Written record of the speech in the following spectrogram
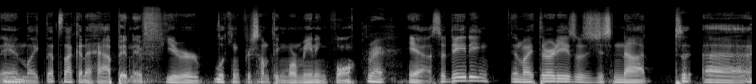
and like that's not going to happen if you're looking for something more meaningful. Right. Yeah. So dating in my 30s was just not. Uh,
